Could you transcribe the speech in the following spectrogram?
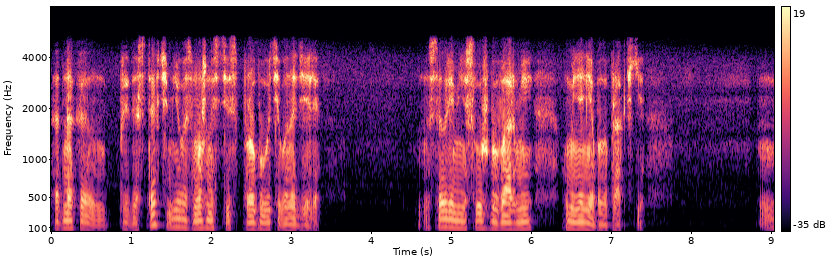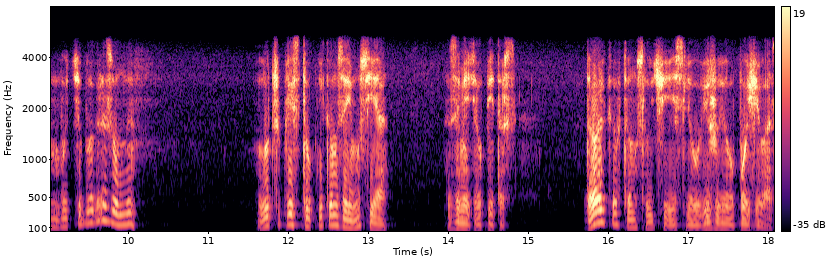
Однако предоставьте мне возможность испробовать его на деле. Со времени службы в армии у меня не было практики. Будьте благоразумны. Лучше преступником займусь я, заметил Питерс. Только в том случае, если увижу его позже вас.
